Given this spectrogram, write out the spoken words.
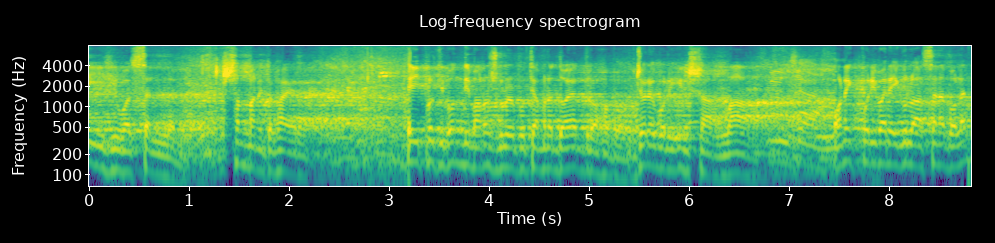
আলাইহি ওয়াসাল্লাম। সম্মানিত ভাইয়েরা এই প্রতিবন্ধী মানুষগুলোর প্রতি আমরা দয়াদ্র হব। জোরে বলি ইনশাআল্লাহ। অনেক পরিবারে এগুলো আছে না বলেন?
